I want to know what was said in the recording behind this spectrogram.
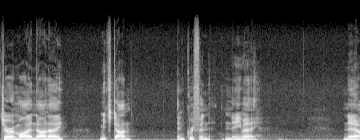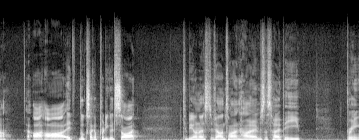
Jeremiah Nanai, Mitch Dunn, and Griffin Neame. Now, uh, uh, it looks like a pretty good site. To be honest, Valentine Holmes, let's hope he bring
